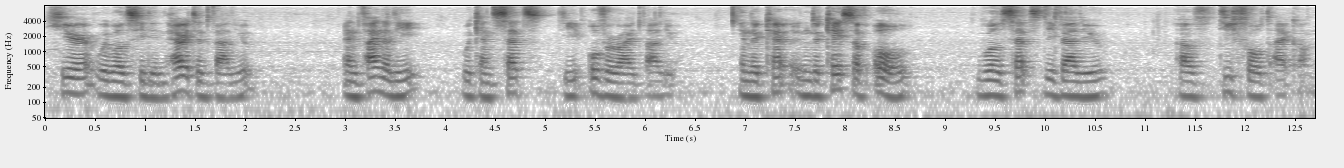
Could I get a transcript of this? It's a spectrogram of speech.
Here we will see the inherited value, and finally we can set the override value. In the, in the case of all, we'll set the value of default icon.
